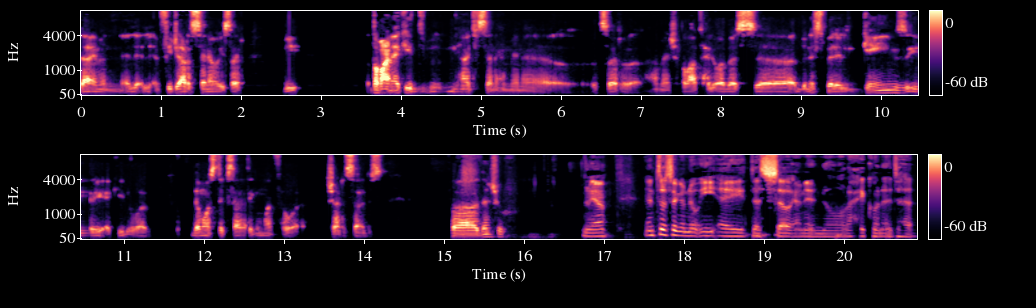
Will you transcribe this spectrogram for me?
دائما ال- الانفجار السنوي يصير بيه طبعا أكيد بنهاية السنة همين تصير هم شغلات حلوة بس آه، بالنسبة لل games أكيد هو the most exciting month هو الشهر السادس. فدا نشوف. Yeah. Interesting إنه EA تسوي يعني إنه راح يكون عندها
